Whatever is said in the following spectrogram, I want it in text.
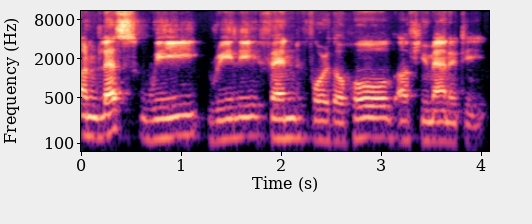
unless we really fend for the whole of humanity,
